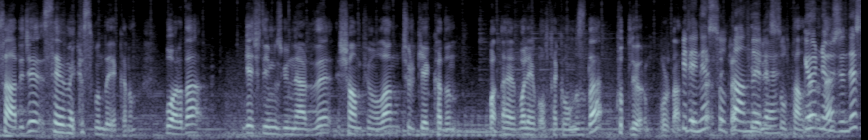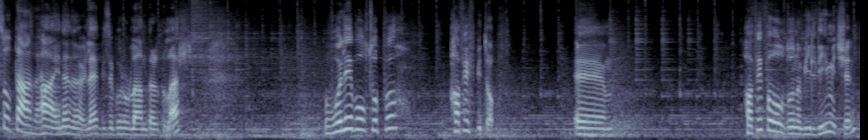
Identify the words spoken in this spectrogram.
Sadece sevme kısmında yakınım. Bu arada geçtiğimiz günlerde de şampiyon olan Türkiye kadın e, voleybol takımımızı da kutluyorum buradan. Filenin tekrar tekrar. sultanları, Filenin sultanları gönlümüzün de sultanı. Aynen öyle. Bizi gururlandırdılar. Voleybol topu hafif bir top. Ee, hafif olduğunu bildiğim için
